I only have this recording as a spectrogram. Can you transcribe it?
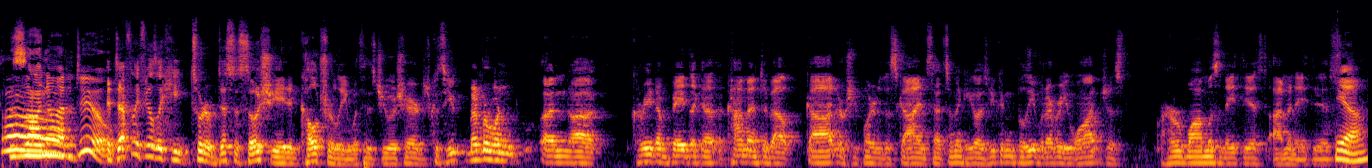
This is all I know how to do. It definitely feels like he sort of disassociated culturally with his Jewish heritage because he remember when when uh, Corrina made like a, a comment about God or she pointed to the sky and said something. He goes, "You can believe whatever you want. Just her mom was an atheist. I'm an atheist. Yeah.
